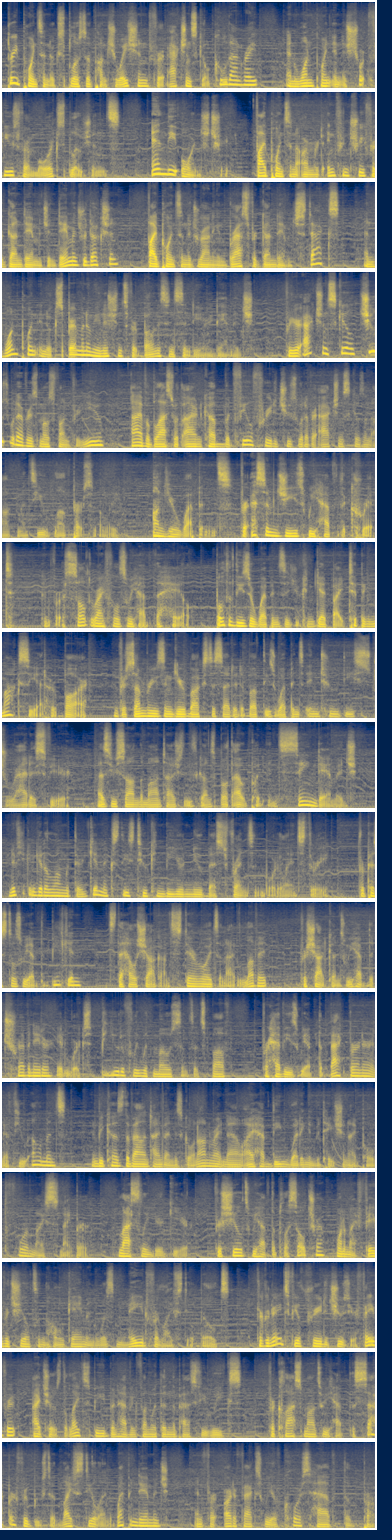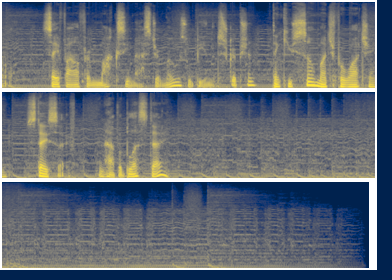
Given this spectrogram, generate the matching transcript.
3 points into Explosive Punctuation for action skill cooldown rate and 1 point in a short fuse for more explosions. And the Orange Tree. 5 points in Armored Infantry for gun damage and damage reduction, 5 points in Drowning in Brass for gun damage stacks, and 1 point into Experimental Munitions for bonus incendiary damage. For your action skill, choose whatever is most fun for you. I have a blast with Iron Cub, but feel free to choose whatever action skills and augments you love personally. On your weapons, for SMGs we have the Crit, and for assault rifles we have the Hail. Both of these are weapons that you can get by tipping Moxxi at her bar, and for some reason Gearbox decided to buff these weapons into the stratosphere. As you saw in the montage, these guns both output insane damage, and if you can get along with their gimmicks, these two can be your new best friends in Borderlands 3. For pistols, we have the Beacon, it's the Hellshock on steroids, and I love it. For shotguns, we have the Trevinator, it works beautifully with Moze since it's buff. For heavies, we have the Backburner and a few elements, and because the Valentine event is going on right now, I have the wedding invitation I pulled for my sniper. Lastly, your gear. For shields, we have the Plus Ultra, one of my favorite shields in the whole game and was made for lifesteal builds. For grenades, feel free to choose your favorite. I chose the Lightspeed, been having fun with it in the past few weeks. For class mods, we have the Sapper for boosted lifesteal and weapon damage, and for artifacts, we of course have the Pearl. Save file for Moxxi Master Moze will be in the description. Thank you so much for watching. Stay safe and have a blessed day.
